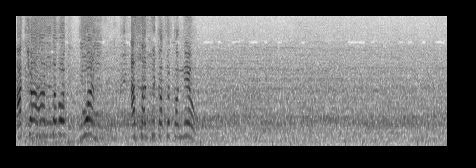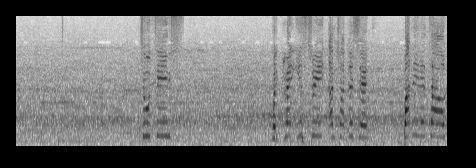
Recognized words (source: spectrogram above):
Accra Hearts of Oak 1 Asante Kotoko nil. Two teams with great history and tradition battling it out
